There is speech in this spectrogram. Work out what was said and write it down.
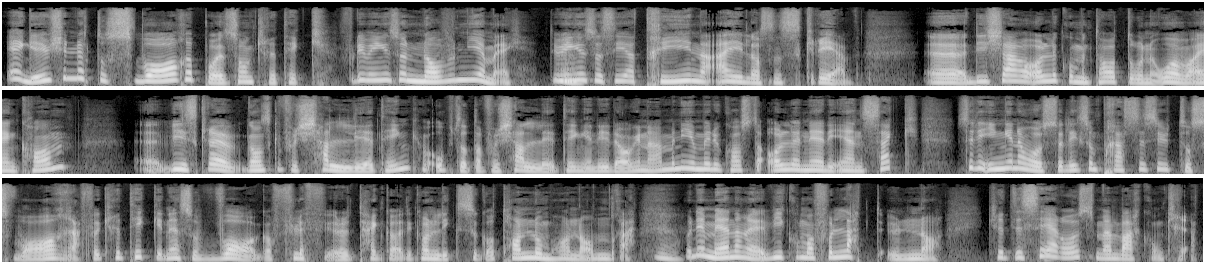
Jeg er jo ikke nødt til å svare på en sånn kritikk, for det er jo ingen som navngir meg. Det er jo Mm. ingen som sier Trine Eilertsen skrev. Eh, de skjærer alle kommentatorene over en kam. Eh, Vi skrev ganske forskjellige ting, var opptatt av forskjellige ting i de dagene. Men i og med du kaster alle ned i én sekk, så er det ingen av oss som liksom presses ut til å svare. For kritikken er så vag og fluffy, og du tenker at det kan like så godt handle om han andre. Mm. Og det mener jeg vi kommer for lett unna. Kritisere oss, men vær konkret.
